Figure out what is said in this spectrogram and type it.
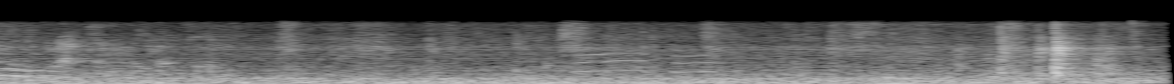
I'm gonna direct them really quick too. Did you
